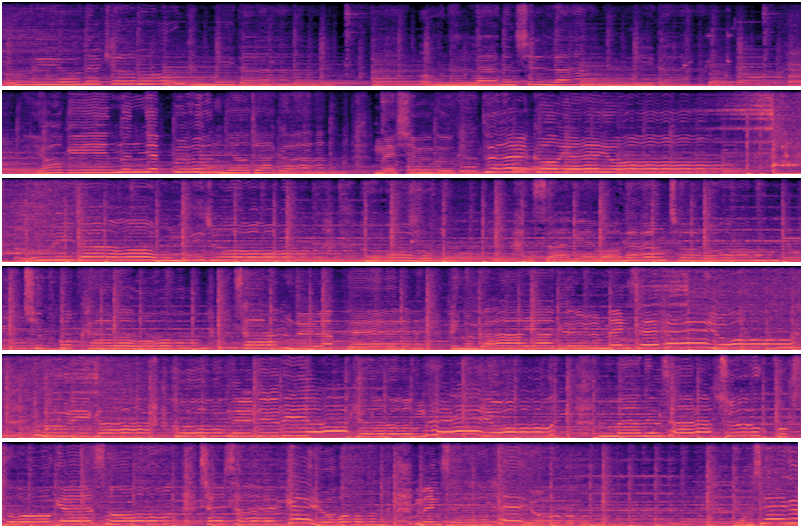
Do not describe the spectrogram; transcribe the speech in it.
우리 오늘 결혼합니다. 오늘 나는 신랑입니다. 여기 있는 예쁜 여자가 내 신부가 돼. 가약을 맹세해요. 우리가 오늘 드디어 결혼해요. 많은 사랑 축복 속에서 잘 살게요. 맹세해요. 평생을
